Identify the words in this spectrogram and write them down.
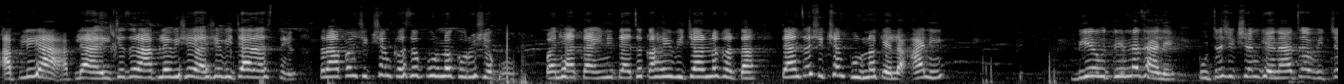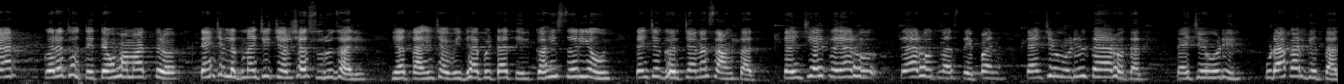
आपली आपल्या आईचे जर आपल्याविषयी असे विचार असतील तर आपण शिक्षण कसं पूर्ण करू शकू? पण ह्या ताईने त्याचं काही विचार न करता त्यांचं शिक्षण पूर्ण केलं आणि बी ए उत्तीर्ण झाले. पुढचं शिक्षण घेण्याचा विचार करत होते तेव्हा मात्र त्यांच्या लग्नाची चर्चा सुरू झाली. या ताईंच्या विद्यापीठातील काही सर येऊन त्यांच्या घरच्यांना सांगतात त्यांची आई तयार हो तयार होत नसते पण त्यांचे वडील तयार होतात. त्याचे वडील पुढाकार घेतात.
